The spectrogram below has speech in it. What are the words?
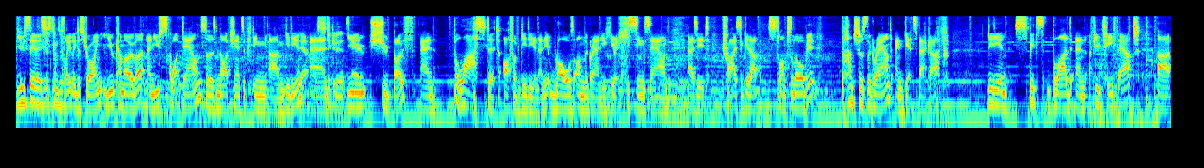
You see that it's just completely destroying. You come over and you squat down, so there's not a chance of hitting um, Gideon. Yeah, and stick it in its you head. shoot both and blast it off of Gideon, and it rolls on the ground. You hear a hissing sound as it tries to get up, slumps a little bit, punches the ground, and gets back up. Gideon spits blood and a few teeth out, uh,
